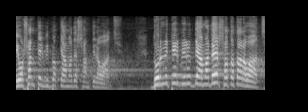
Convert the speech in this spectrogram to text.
এই অশান্তির বিপক্ষে আমাদের শান্তির আওয়াজ। দুর্নীতির বিরুদ্ধে আমাদের সততার আওয়াজ।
